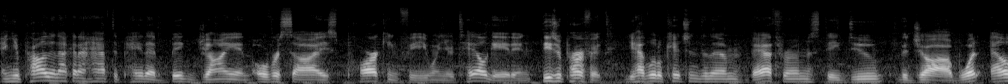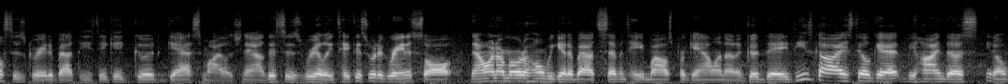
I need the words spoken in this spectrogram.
and you're probably not gonna have to pay that big giant oversized parking fee when you're tailgating. These are perfect. You have little kitchens in them, bathrooms, they do the job. What else is great about these? They get good gas mileage. Now this is really, take this with a grain of salt. Now on our motorhome we get about seven to eight miles per gallon on a good day. These guys, they'll get behind us, you know,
